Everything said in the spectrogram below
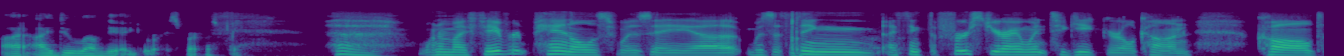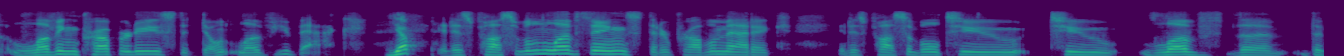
I, I do love the Edgar Rice Burroughs books. One of my favorite panels was a uh, was a thing. I think the first year I went to Geek Girl Con, called "Loving Properties That Don't Love You Back." Yep. It is possible to love things that are problematic. It is possible to to love the the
